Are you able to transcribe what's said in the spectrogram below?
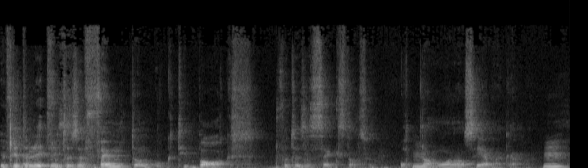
jag flyttade dit 2015 och tillbaks 2016 så åtta Mm. månader senare kanske. Mm.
